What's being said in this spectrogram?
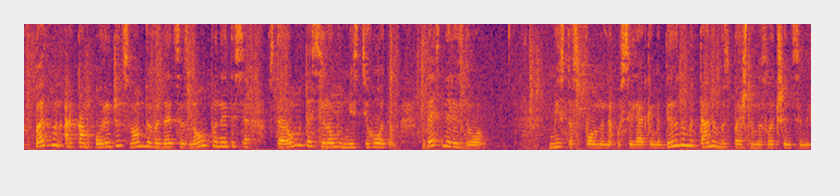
В Batman Arkham Origins вам доведеться знову опинитися в старому та сірому місті Готэм, десь на Різдво. Місто сповнене усілякими дивними та небезпечними злочинцями,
